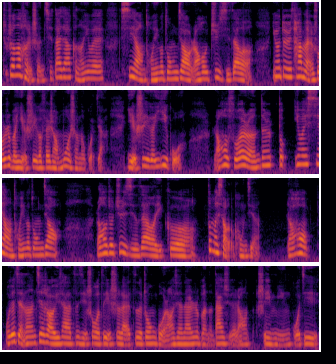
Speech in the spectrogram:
就真的很神奇，大家可能因为信仰同一个宗教，然后聚集在了，因为对于他们来说，日本也是一个非常陌生的国家，也是一个异国。然后所有人都都因为信仰同一个宗教，然后就聚集在了一个这么小的空间。然后我就简单介绍一下自己，说我自己是来自中国，然后现在在日本的大学，然后是一名国际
